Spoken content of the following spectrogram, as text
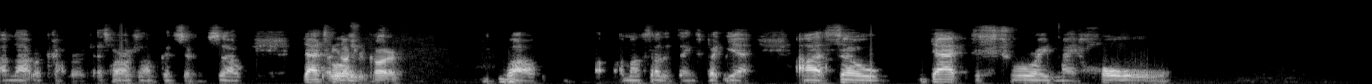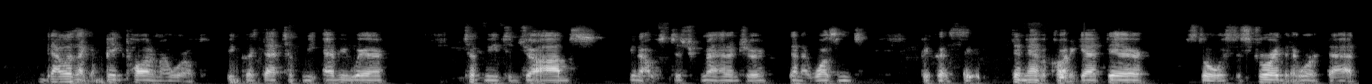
I'm not recovered as far as I'm concerned. So that's I lost your car. well, amongst other things. But yeah, uh, so that destroyed my whole. That was like a big part of my world because that took me everywhere, took me to jobs. You know, I was district manager, then I wasn't because I didn't have a car to get there. Store was destroyed that I worked at.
